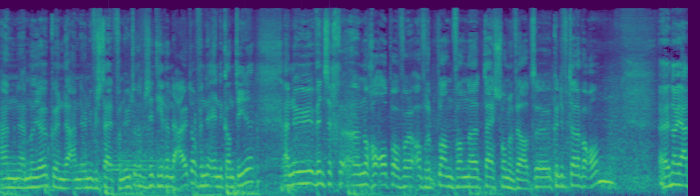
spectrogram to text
en eh, milieukunde aan de Universiteit van Utrecht. We zitten hier in De Uithof, in de, in de kantine. En u wint zich eh, nogal op over, over het plan van eh, Thijs Sonneveld. Kunt u vertellen waarom? Eh, nou ja,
